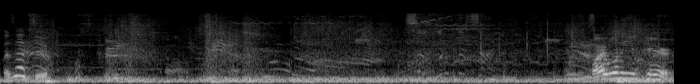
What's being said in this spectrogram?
What's that do? Why won't he appear?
